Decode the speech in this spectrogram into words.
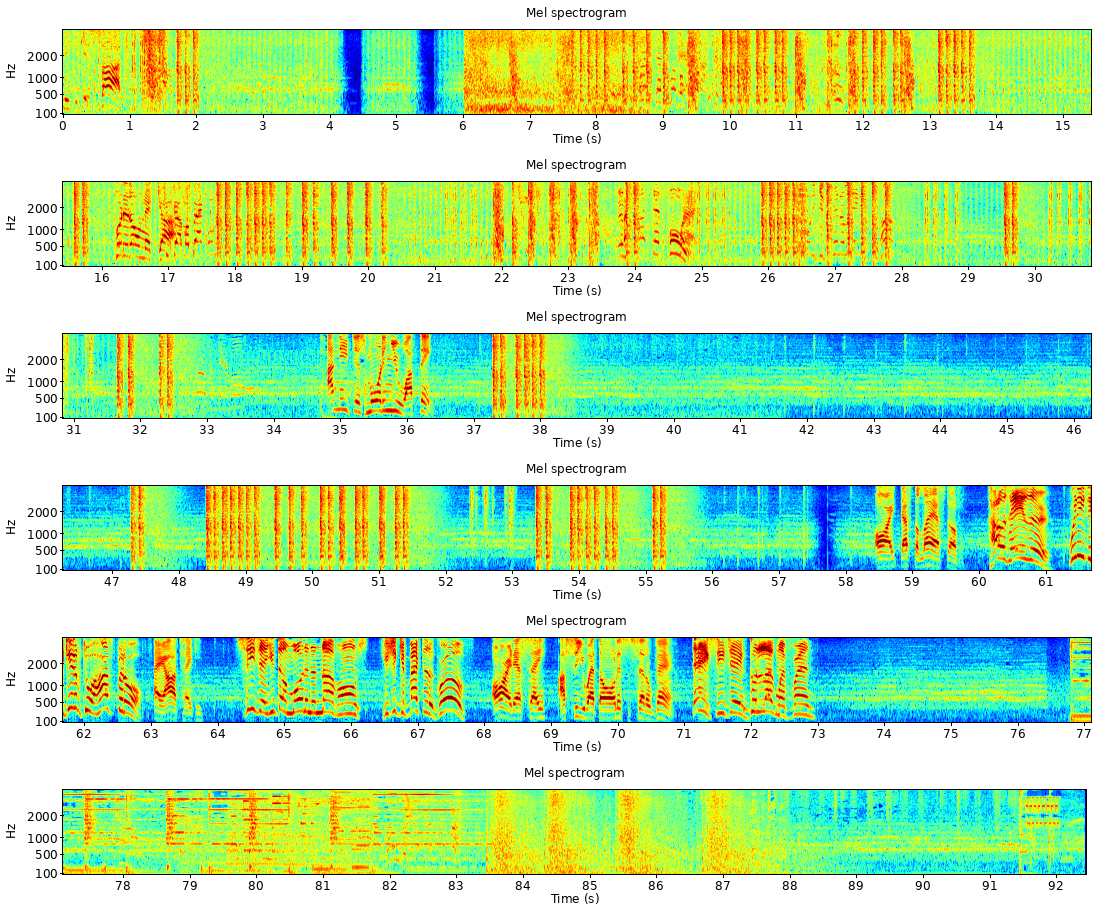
Need to get silent. Put it on that You guy. got my back on the... Touch that fool. You wanna get ventilated, huh? I need this more than you, I think. Alright, that's the last of them. How's Hazer? We need to get him to a hospital. Hey, I'll take him. CJ, you done more than enough, Holmes. You should get back to the Grove. Alright, S.A. I'll see you after all this is settled down. Thanks, CJ, and good luck, my friend.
